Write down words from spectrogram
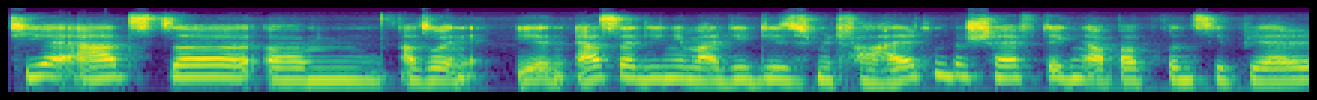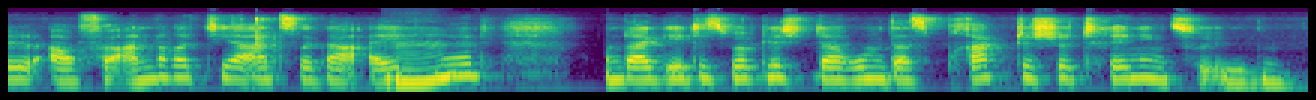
Tierärzte, ähm, also in, in, erster Linie mal die, die sich mit Verhalten beschäftigen, aber prinzipiell auch für andere Tierärzte geeignet. Mhm. Und da geht es wirklich darum, das praktische Training zu üben.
